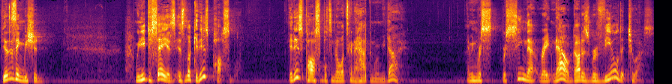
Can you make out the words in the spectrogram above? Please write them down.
The other thing we should we need to say is, is look, it is possible. It is possible to know what's going to happen when we die. I mean, we're, we're seeing that right now. God has revealed it to us.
